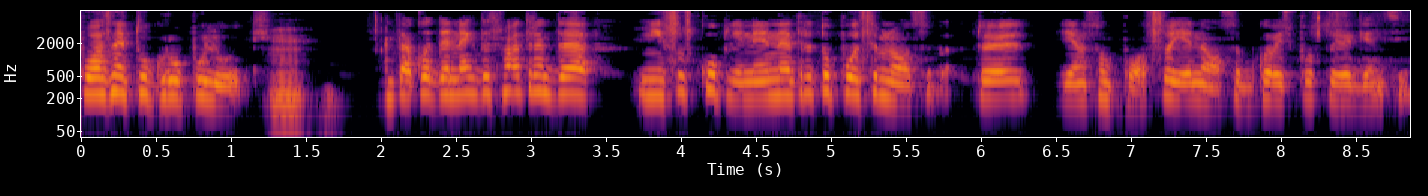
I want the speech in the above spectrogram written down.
poznaje tu grupu ljudi. Mm. Tako da negde smatram da nisu skuplji, ne, ne treba to posebna osoba. To je jednostavno posao jedne osobe koja već postoji u agenciji.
